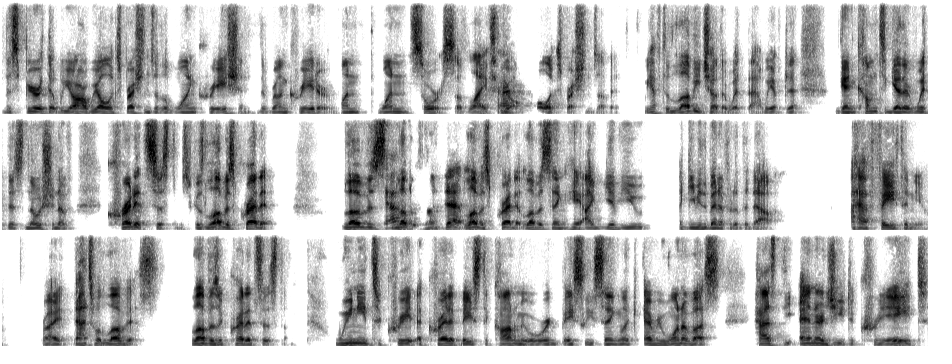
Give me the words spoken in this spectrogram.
the spirit that we are we all expressions of the one creation the one creator one one source of life. Sure. we are all expressions of it. We have to love each other with that. We have to again come together with this notion of credit systems because love is credit. Love is yeah. love is not debt. Love is credit. Love is saying hey i give you i give you the benefit of the doubt. I have faith in you right? That's what love is. Love is a credit system. We need to create a credit based economy where we're basically saying look every one of us has the energy to create.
